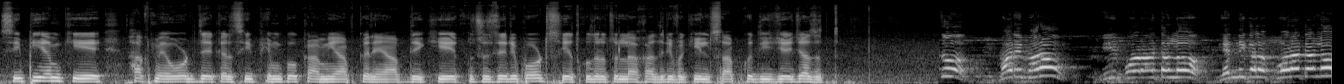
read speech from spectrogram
سی پی ایم کے حق میں ووٹ دے کر سی پی ایم کو کامیاب کریں۔ آپ دیکھیے خصوصی رپورٹ، سید قدرت اللہ خادری وکیل صاحب کو دیجیے اجازت۔ మరి మనం ఈ పోరాటంలో ఎన్నికల పోరాటంలో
